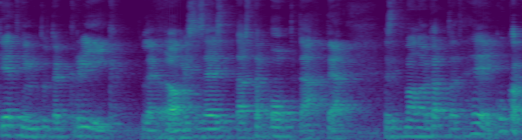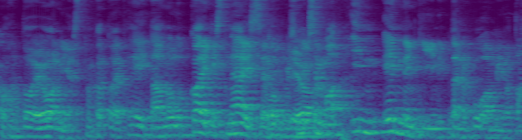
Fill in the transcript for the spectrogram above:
Get Him to the Creek-leffaa, Joo. missä se esittää sitä pop-tähteä. Ja sitten mä aloin katsoa, että hei, kukakohan toi on? Ja sitten mä katsoin, että hei, tää on ollut kaikissa näissä elokuvissa, miksi mä oon in, ennen kiinnittänyt huomiota?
